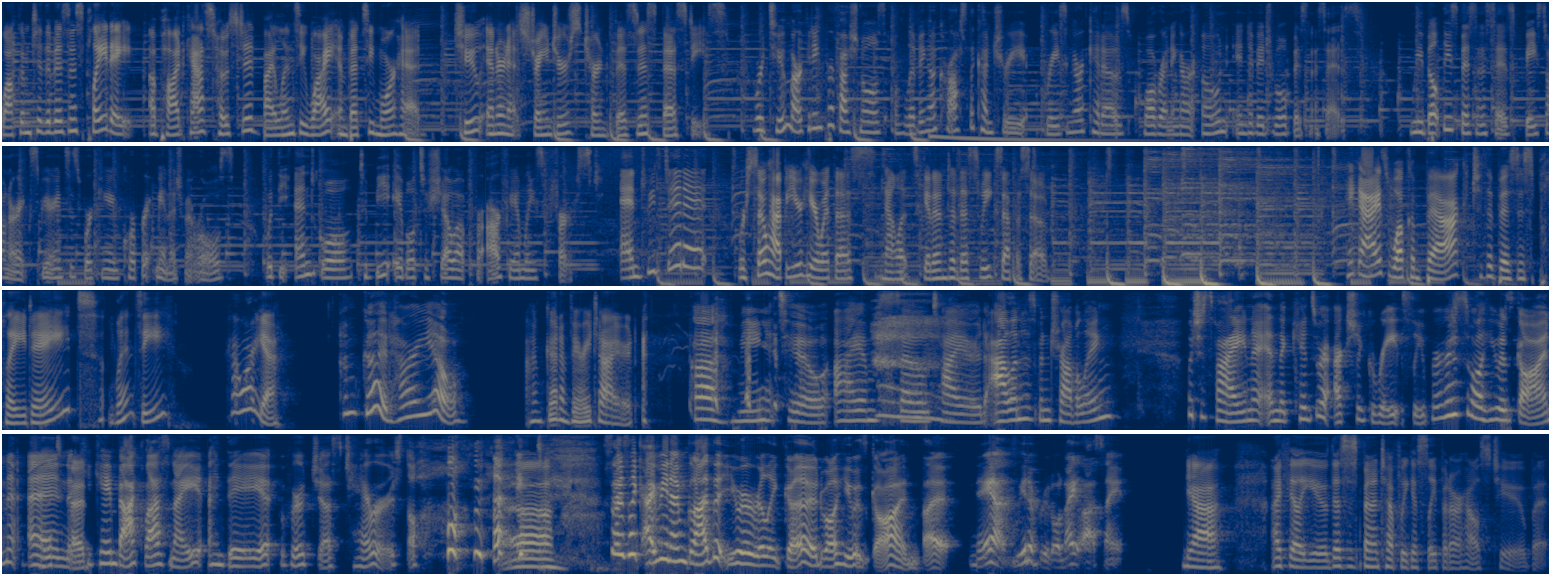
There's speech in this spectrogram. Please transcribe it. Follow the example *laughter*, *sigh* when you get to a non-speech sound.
Welcome to the Business Playdate, a podcast hosted by Lindsay White and Betsy Moorehead, two internet strangers turned business besties. We're two marketing professionals living across the country, raising our kiddos while running our own individual businesses. We built these businesses based on our experiences working in corporate management roles, with the end goal to be able to show up for our families first. And we did it! We're so happy you're here with us. Now let's get into this week's episode. Hey guys, welcome back to the Business Playdate. Lindsay, how are you? I'm good. How are you? I'm good. I'm very tired. uh, *laughs* me too. I am so tired. Alan has been traveling, which is fine. And the kids were actually great sleepers *laughs* while he was gone. And he came back last night and they were just terrors the *laughs* whole night. Uh, so I was like, I mean, I'm glad that you were really good while he was gone. But man, we had a brutal night last night. Yeah, I feel you. This has been a tough week of sleep at our house too, but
